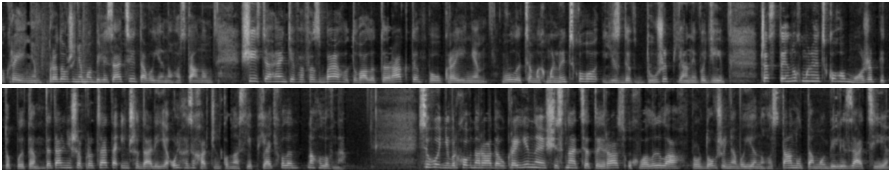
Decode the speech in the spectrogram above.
Україні! Продовження мобілізації та воєнного стану. Шість агентів ФСБ готували теракти по Україні. Вулицями Хмельницького їздив дуже п'яний водій. Частину Хмельницького може підтопити. Детальніше про це та інше далі. Я Ольга Захарченко. В нас є 5 хвилин на головне. Сьогодні Верховна Рада України 16-й раз ухвалила продовження воєнного стану та мобілізації.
